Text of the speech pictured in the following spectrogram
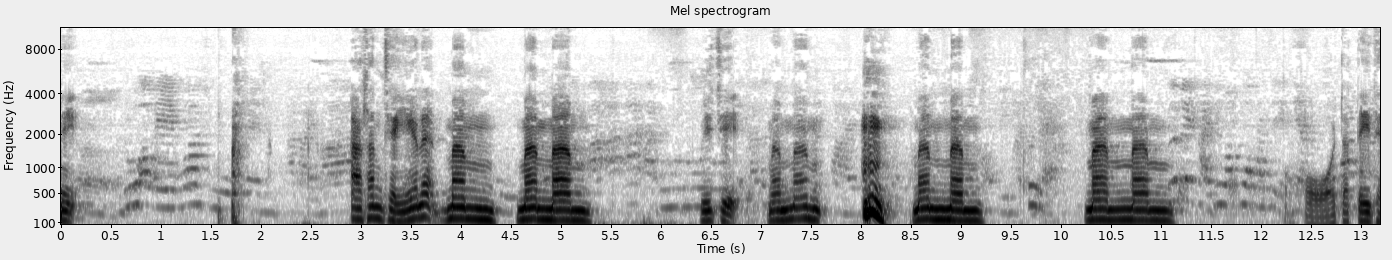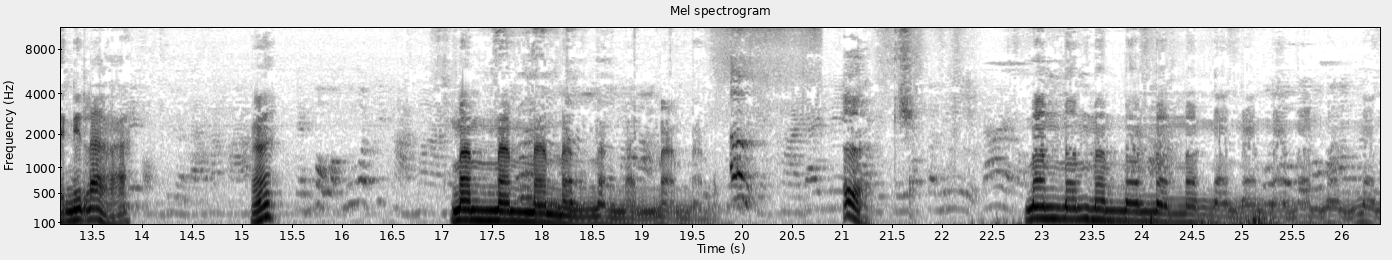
นี่อาทำเสียงอย่างนี้แหละมัมมัมมัมวิจิมัมมัมมัมมัมมัมมัมโอ้โห จะตีเทนนิสแล้วเหรอฮะมัมมัมมัมมัมมัมมัมมัมเออ มัมมัมมัมมัมมัมมัมมัมมัมมัมมัมมัมมัม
